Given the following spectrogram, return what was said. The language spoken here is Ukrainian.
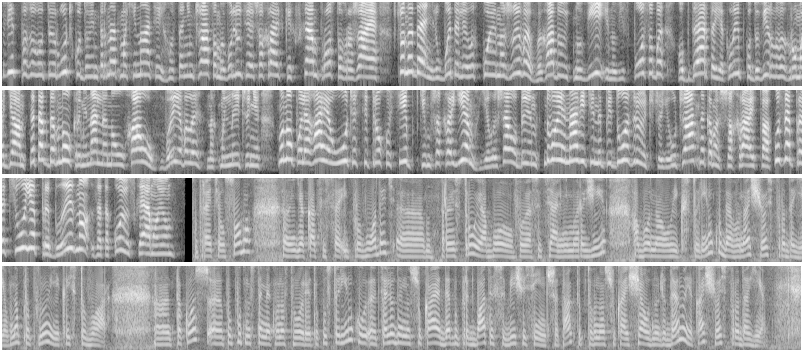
Від позолоти ручку до інтернет-махінацій. Останнім часом еволюція шахрайських схем просто вражає. Щонедень любителі легкої наживи вигадують нові і нові способи обдерти як липку довірливих громадян. Не так давно кримінальне ноу-хау виявили на Хмельниччині. Воно полягає у участі трьох осіб. Втім, шахраєм є лише один. Двоє навіть і не підозрюють, що є учасниками шахрайства. Усе працює приблизно за такою схемою. Третя особа, е, яка це все і проводить, е, реєструє або в соціальній мережі, або на OLX сторінку, де вона щось продає. Вона пропонує якийсь товар. Е, Також попутно з тим, як вона створює таку сторінку, ця людина шукає, де би придбати собі щось інше. Так? Тобто вона шукає ще одну людину, яка щось продає,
